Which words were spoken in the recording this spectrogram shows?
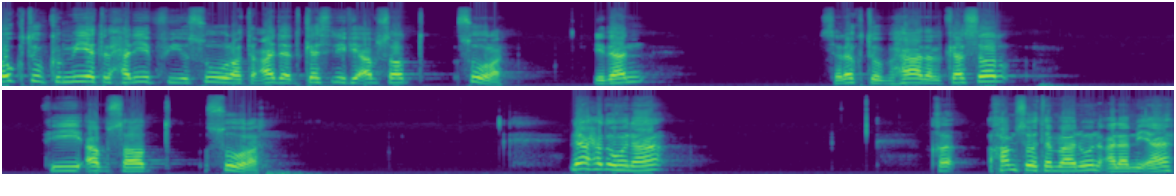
اكتب كمية الحليب في صورة عدد كسري في أبسط صورة. إذا سنكتب هذا الكسر في أبسط صورة. لاحظوا هنا خمسة وثمانون على مئة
